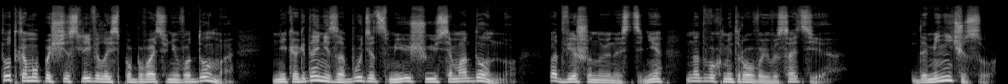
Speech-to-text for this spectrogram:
Тот, кому посчастливилось побывать у него дома, никогда не забудет смеющуюся Мадонну, подвешенную на стене на двухметровой высоте. Доминичесу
